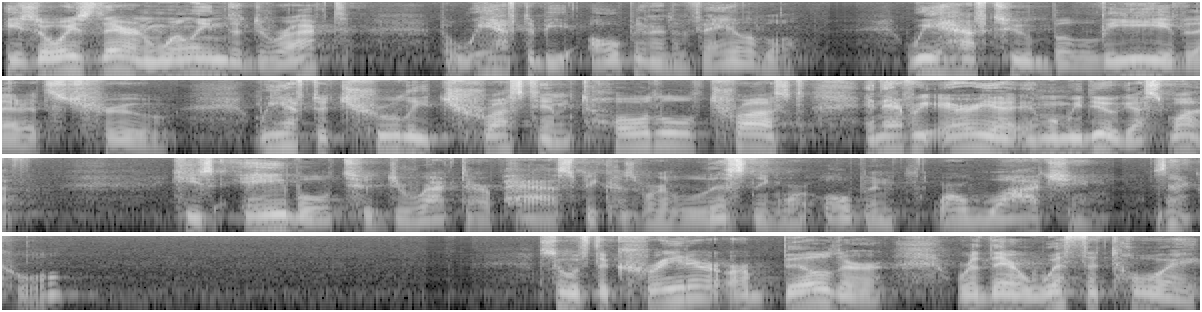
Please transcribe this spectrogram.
He's always there and willing to direct, but we have to be open and available. We have to believe that it's true. We have to truly trust Him, total trust in every area. And when we do, guess what? He's able to direct our paths because we're listening, we're open, we're watching. Isn't that cool? So if the creator or builder were there with the toy,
